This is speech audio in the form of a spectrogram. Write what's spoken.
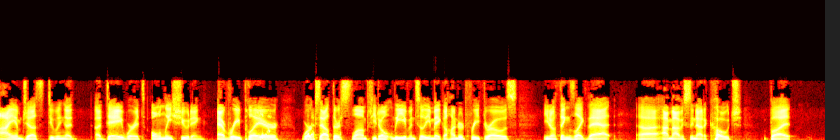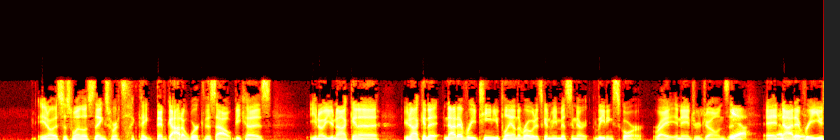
I am just doing a a day where it's only shooting. Every player works out their slumps. You don't leave until you make 100 free throws, you know, things like that. Uh, I'm obviously not a coach, but you know, it's just one of those things where it's like they they've got to work this out because you know you're not gonna you're not gonna not every team you play on the road is gonna be missing their leading scorer, right? In Andrew Jones, and, Yeah, and not every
